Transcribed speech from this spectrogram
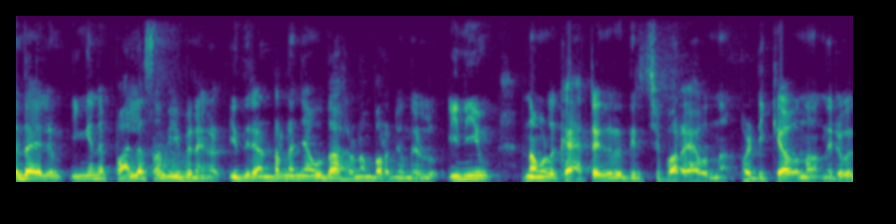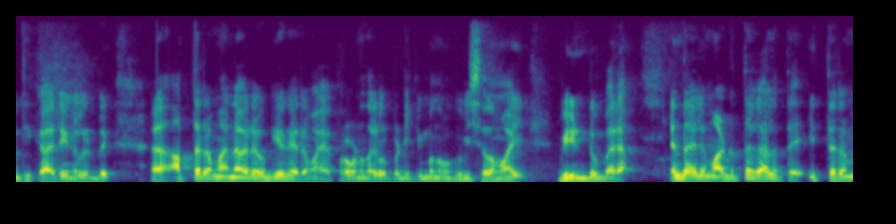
എന്തായാലും ഇങ്ങനെ പല സമീപനങ്ങൾ ഇത് രണ്ടെണ്ണം ഞാൻ ഉദാഹരണം പറഞ്ഞു എന്നേ ഉള്ളൂ. ഇനിയും നമ്മൾ കാറ്റഗറി തിരിച്ച് പറയാവുന്ന പഠിക്കാവുന്ന നിരവധി കാര്യങ്ങളുണ്ട്. അത്തരം അനാരോഗ്യകരമായ പ്രവണതകൾ പഠിക്കുമ്പോൾ നമുക്ക് വിശദമായി വീണ്ടും വരാം. എന്തായാലും അടുത്ത കാലത്തെ ഇത്തരം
